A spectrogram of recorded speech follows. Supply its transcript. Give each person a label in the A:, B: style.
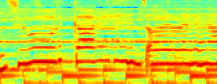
A: into the garden, darling.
